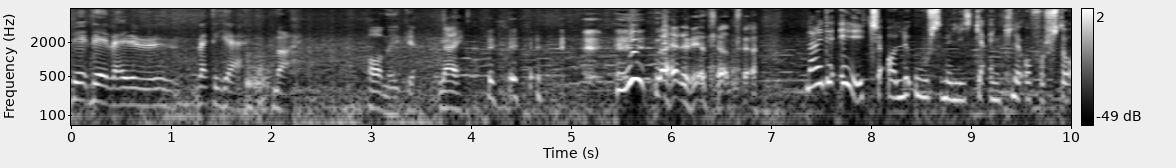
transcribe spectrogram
det, det vet jeg ikke. Nei. Aner ikke. Nei. Nei, det vet jeg ikke. Nei, det er ikke alle ord som er like enkle å forstå.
